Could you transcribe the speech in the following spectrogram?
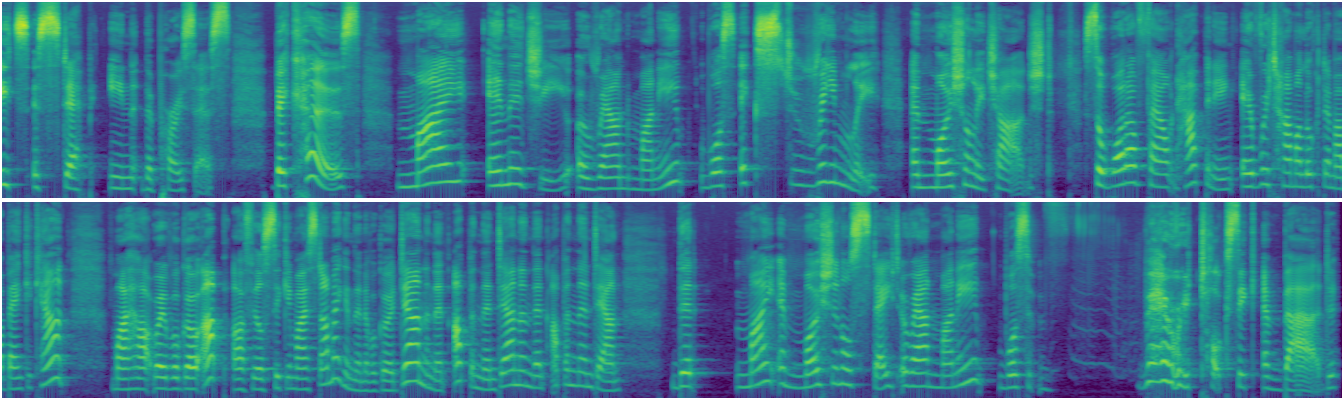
it's a step in the process because my energy around money was extremely emotionally charged. So, what I've found happening every time I looked at my bank account, my heart rate will go up, I feel sick in my stomach, and then it will go down, and then up, and then down, and then up, and then down. That my emotional state around money was very toxic and bad.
